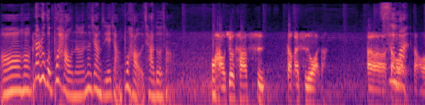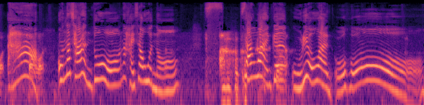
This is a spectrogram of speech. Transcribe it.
哦，好那如果不好呢？那这样直接讲，不好差多少？不好就差四，大概四万啊。呃，四万三万，啊万。哦，那差很多哦，那还是要问哦。三万跟五六万，哦吼。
